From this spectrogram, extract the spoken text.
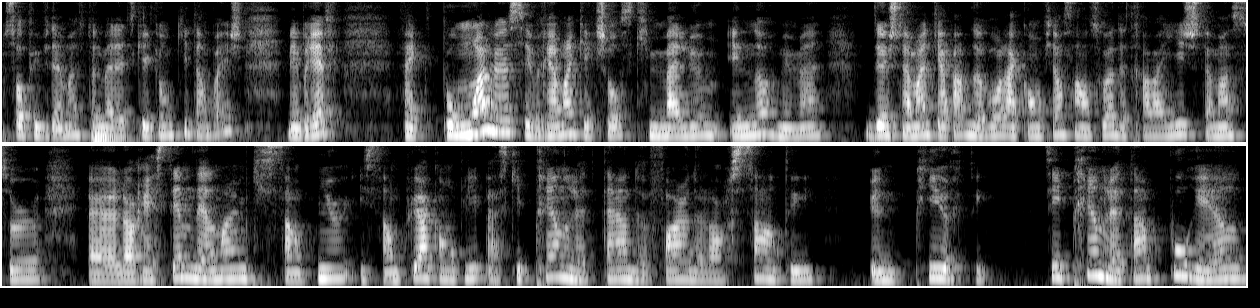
Sauf évidemment, c'est une maladie quelconque qui t'empêche. Mais bref, fait que pour moi, là, c'est vraiment quelque chose qui m'allume énormément de justement être capable de voir la confiance en soi, de travailler justement sur euh, leur estime d'elle-même, qui se sentent mieux, ils se sentent plus accomplis parce qu'ils prennent le temps de faire de leur santé une priorité. T'sais, ils prennent le temps pour elles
